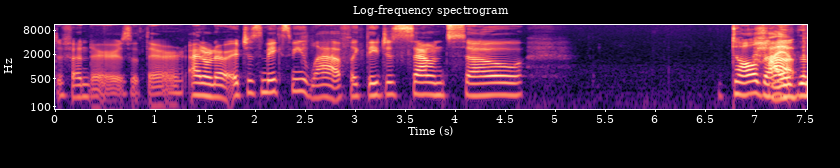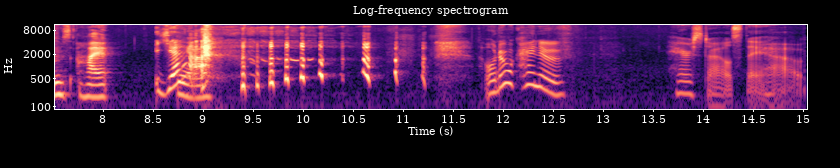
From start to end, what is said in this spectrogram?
defenders with their. I don't know. It just makes me laugh. Like they just sound so dolled High up. of them high Yeah. Yeah. I wonder what kind of hairstyles they have.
